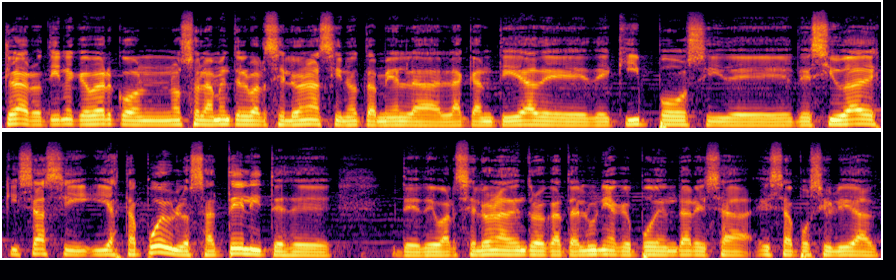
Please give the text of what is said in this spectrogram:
Claro, tiene que ver con no solamente el Barcelona, sino también la, cantidad de, equipos y de, ciudades quizás y, hasta pueblos satélites de, Barcelona dentro de Cataluña que pueden dar esa, esa posibilidad.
